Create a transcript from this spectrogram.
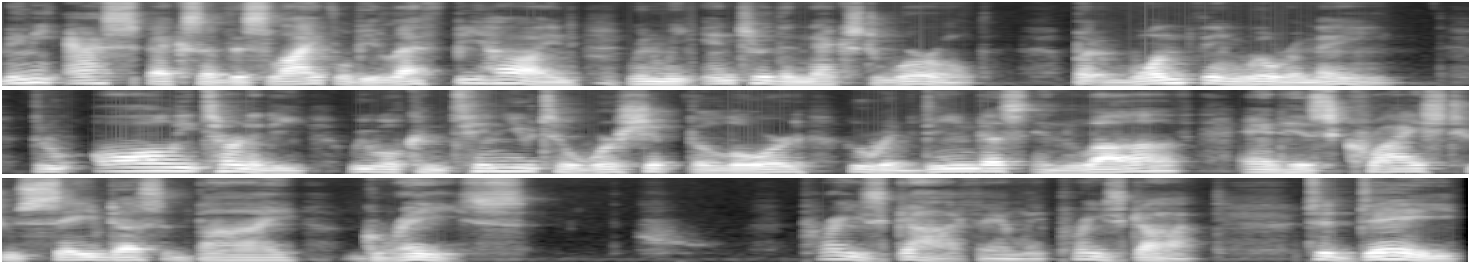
Many aspects of this life will be left behind when we enter the next world, but one thing will remain. Through all eternity, we will continue to worship the Lord who redeemed us in love and his Christ who saved us by grace. Praise God, family. Praise God. Today,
